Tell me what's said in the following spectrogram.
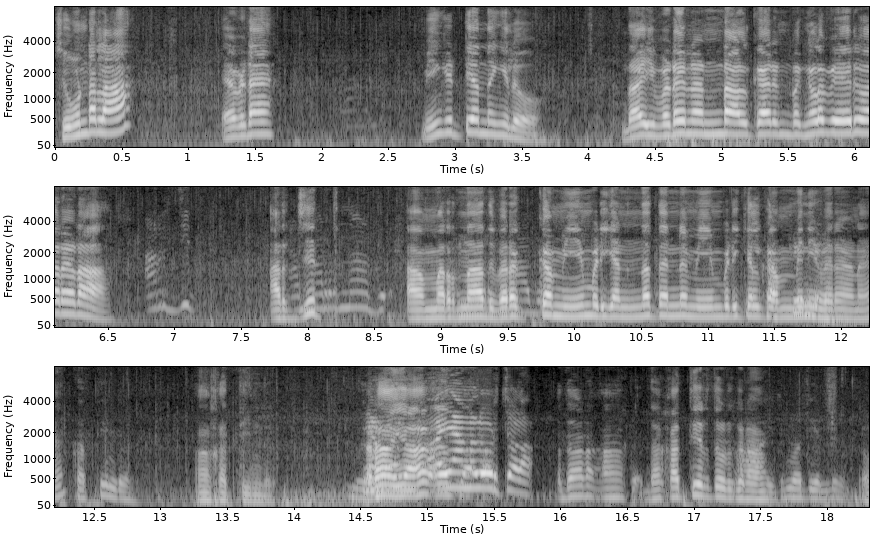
ചൂണ്ടലാ? എവിടെ? മീൻ കിട്ടിയെന്തെങ്കിലോ എന്താ ഇവിടെ രണ്ടാൾക്കാരുണ്ട്. നിങ്ങളെ പേര് പറയടാ. അർജിത്ത് അമർനാഥ് ഇവരൊക്കെ മീൻ പിടിക്കാൻ ഇന്നത്തെ എന്റെ മീൻ പിടിക്കൽ കമ്പനി ഇവരാണ്. ആ കത്തിണ്ട് എടാ കത്തി എടുത്ത് കൊടുക്കടാ ഇത് മതിയല്ലേ? ഓ.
